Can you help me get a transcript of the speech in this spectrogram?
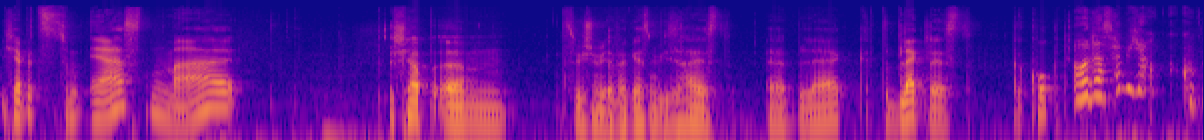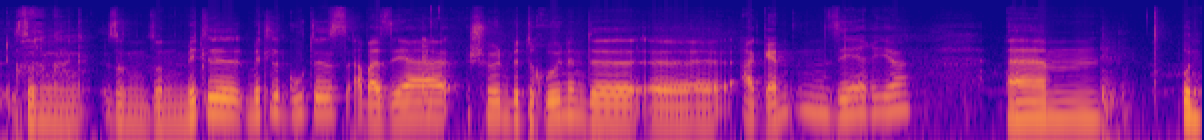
Ich habe jetzt zum ersten Mal, ich habe, ähm, jetzt wieder vergessen, wie es heißt, äh, Black, The Blacklist geguckt Oh, das habe ich auch geguckt. so ein, so ein, so ein mittel, mittelgutes, aber sehr schön bedröhnende äh, Agentenserie. Ähm, und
